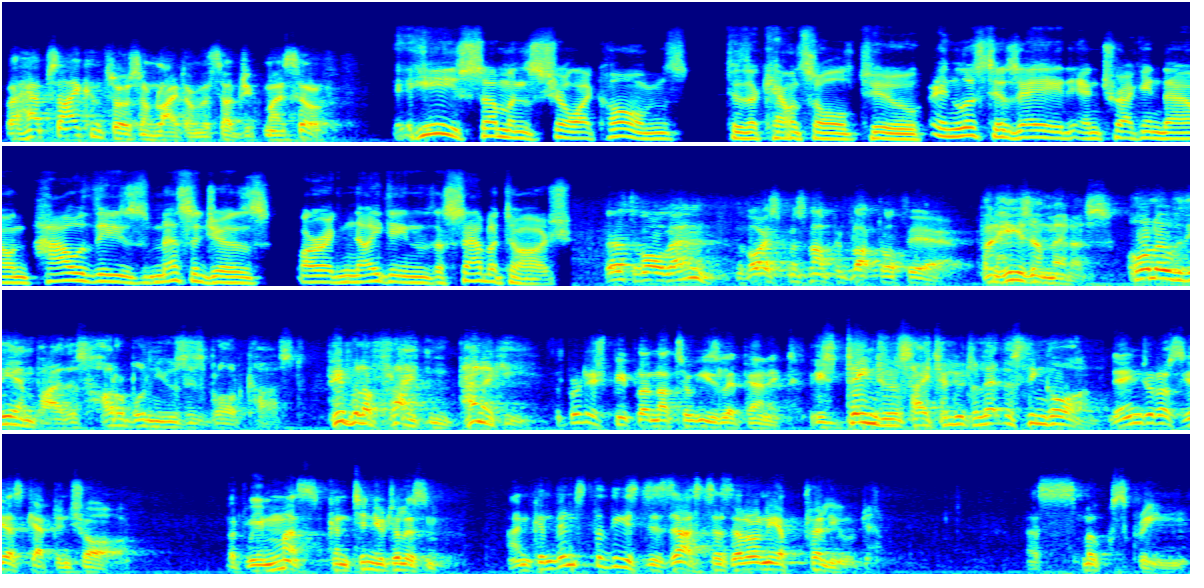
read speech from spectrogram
perhaps I can throw some light on the subject myself. he summons sherlock holmes to the council to enlist his aid in tracking down how these messages are igniting the sabotage First of all, then, the voice must not be blocked off the air. But he's a menace. All over the Empire, this horrible news is broadcast. People are frightened, panicky. The British people are not so easily panicked. It's dangerous, I tell you, to let this thing go on. Dangerous, yes, Captain Shaw. But we must continue to listen. I'm convinced that these disasters are only a prelude, a smokescreen,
